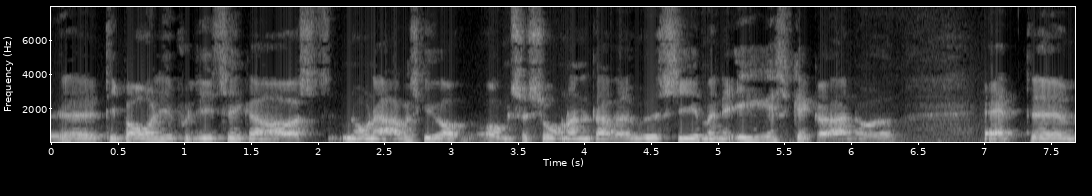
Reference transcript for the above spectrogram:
øh, de borgerlige politikere og også nogle af arbejdsgiverorganisationerne, der har været ude og sige, at man ikke skal gøre noget. At øh,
